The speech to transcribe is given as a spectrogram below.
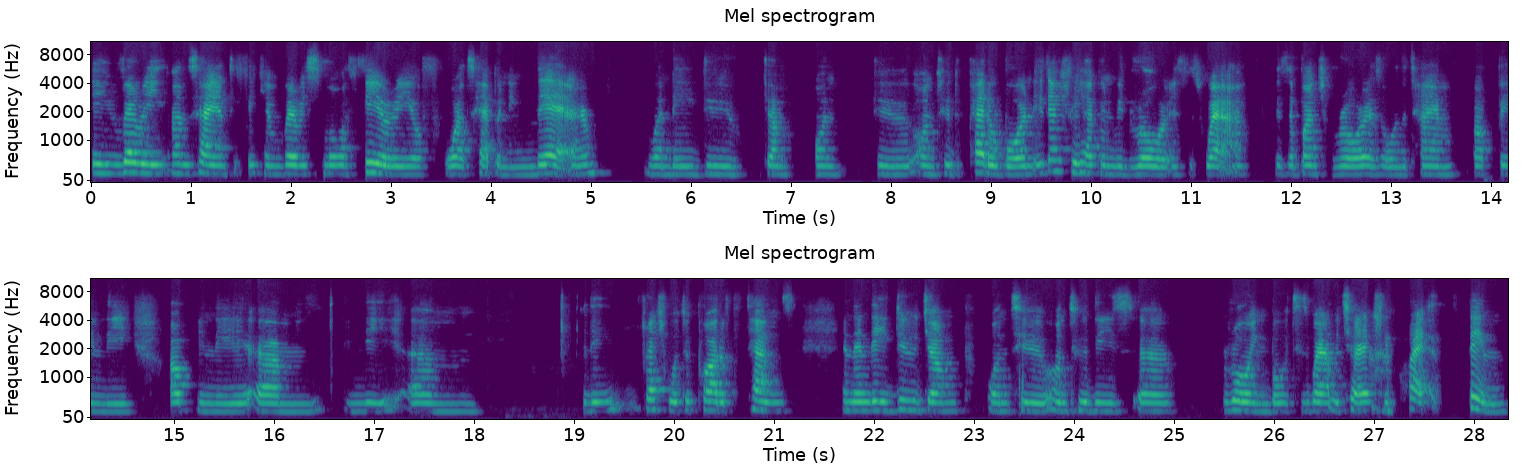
a very unscientific and very small theory of what's happening there when they do jump on to onto the pedal board. It actually happened with rowers as well there's a bunch of roars all the time up in the up in the um, in the um, the freshwater part of the Thames, and then they do jump onto onto these uh, rowing boats as well, which are actually quite thin.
